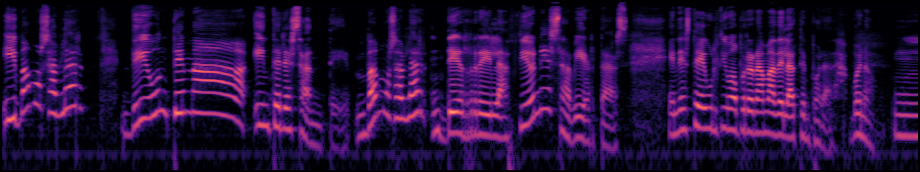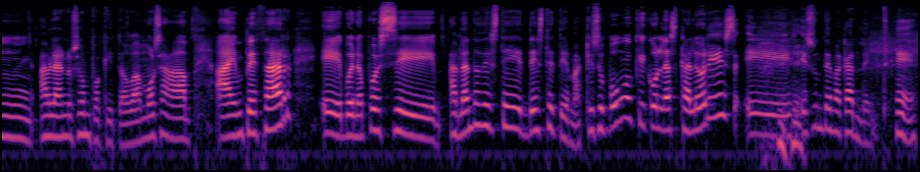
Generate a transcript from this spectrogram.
y vamos a hablar de un tema interesante. Vamos a hablar de relaciones abiertas en este último programa de la temporada. Bueno, mmm, háblanos un poquito. Vamos a, a empezar, eh, bueno, pues eh, hablando de este, de este tema, que supongo que con las calores eh, es un tema candente.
